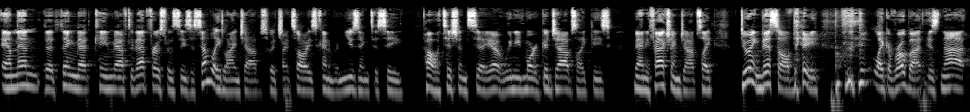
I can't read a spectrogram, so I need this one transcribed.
And then the thing that came after that first was these assembly line jobs, which it's always kind of amusing to see politicians say, oh, we need more good jobs like these manufacturing jobs. Like doing this all day, like a robot, is not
